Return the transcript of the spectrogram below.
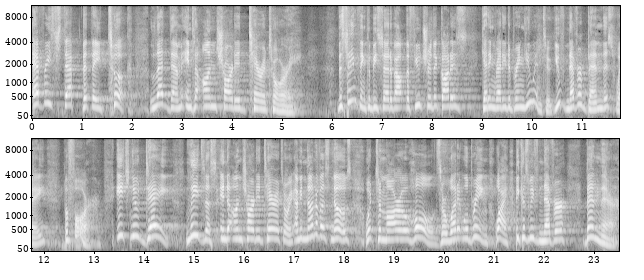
every step that they took led them into uncharted territory. The same thing could be said about the future that God is getting ready to bring you into. You've never been this way before. Each new day leads us into uncharted territory. I mean, none of us knows what tomorrow holds or what it will bring. Why? Because we've never been there.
